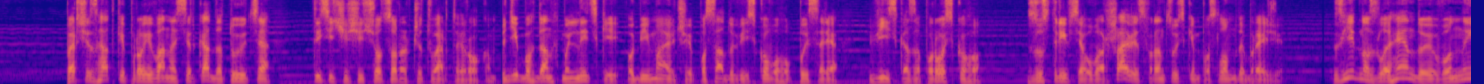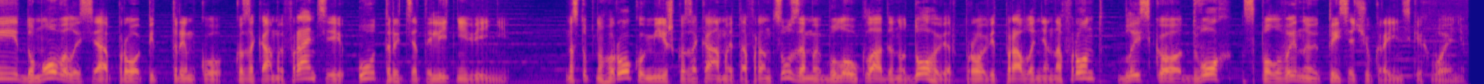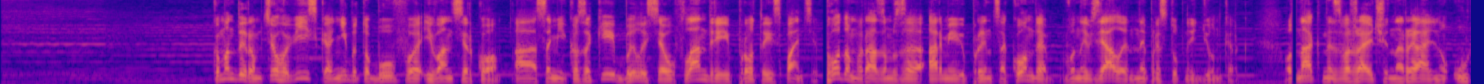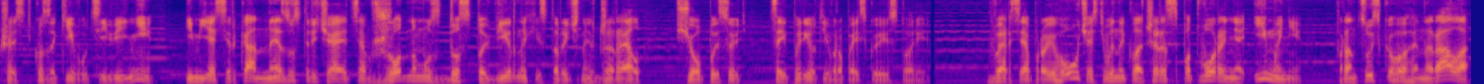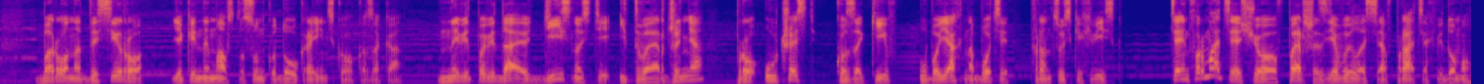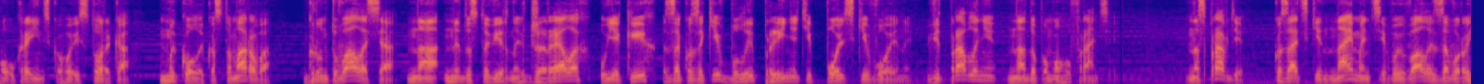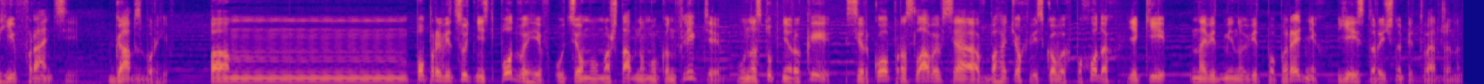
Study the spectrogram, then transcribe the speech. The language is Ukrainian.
Перші згадки про Івана Сірка датуються 1644 роком. Тоді Богдан Хмельницький, обіймаючи посаду військового писаря війська Запорозького, зустрівся у Варшаві з французьким послом Дебрежі. Згідно з легендою, вони домовилися про підтримку козаками Франції у 30-літній війні. Наступного року між козаками та французами було укладено договір про відправлення на фронт близько 2,5 тисяч українських воїнів. Командиром цього війська нібито був е, Іван Сірко, а самі козаки билися у Фландрії проти іспанців. Згодом разом з армією принца Конде вони взяли неприступний Дюнкерк. Однак, незважаючи на реальну участь козаків у цій війні, ім'я Сірка не зустрічається в жодному з достовірних історичних джерел, що описують цей період європейської історії. Версія про його участь виникла через спотворення імені французького генерала барона де Сіро, який не мав стосунку до українського козака. Не відповідають дійсності і твердження про участь козаків у боях на боці французьких військ. Ця інформація, що вперше з'явилася в працях відомого українського історика Миколи Костомарова, ґрунтувалася на недостовірних джерелах, у яких за козаків були прийняті польські воїни, відправлені на допомогу Франції. Насправді, козацькі найманці воювали за ворогів Франції Габсбургів. Ем... Попри відсутність подвигів у цьому масштабному конфлікті, у наступні роки Сірко прославився в багатьох військових походах, які, на відміну від попередніх, є історично підтвердженими.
